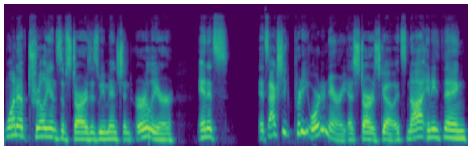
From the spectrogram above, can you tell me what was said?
one of trillions of stars, as we mentioned earlier. And it's it's actually pretty ordinary as stars go. It's not anything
